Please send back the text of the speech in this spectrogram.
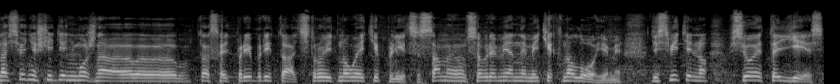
На сегодняшний день можно, э, так сказать, приобретать, строить новые теплицы с самыми современными технологиями. Действительно, все это есть.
